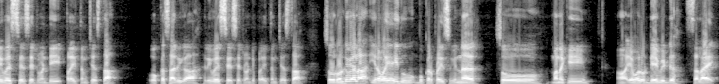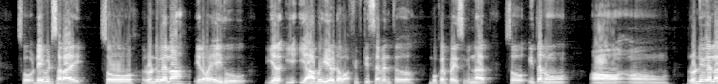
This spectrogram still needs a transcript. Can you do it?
రివైజ్ చేసేటువంటి ప్రయత్నం చేస్తా. ఒక్కసారిగా రివైజ్ చేసేటువంటి ప్రయత్నం చేస్తా. సో రెండు వేల ఇరవై ఐదు బుకర్ ప్రైజ్ విన్నర్. సో మనకి ఎవరు? David Szalay. So David Szalay. So రెండు వేల ఇరవై ఐదు యాభై ఏడవ fifty seventh Booker prize winner. So ఇతను రెండు వేల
